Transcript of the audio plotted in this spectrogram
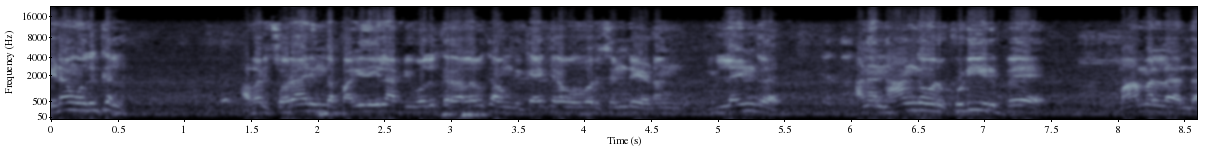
இடம் ஒதுக்கல. அவர் சொல்றாரு இந்த பகுதியில் அப்படி ஒதுக்குற அளவுக்கு அவங்க கேட்கிற ஒவ்வொரு சென்ட் இடம் இல்லைன்றார். ஆனா நாங்க ஒரு குடியிருப்பு மாமல்ல அந்த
